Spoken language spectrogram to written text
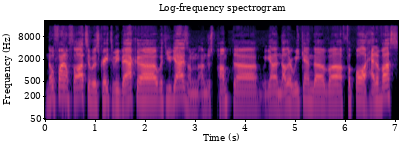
No final thoughts. It was great to be back uh, with you guys. I'm I'm just pumped. Uh, we got another weekend of uh, football ahead of us.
